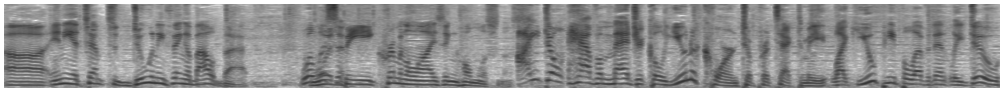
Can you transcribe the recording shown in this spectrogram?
uh, any attempt to do anything about that Well, would listen. be criminalizing homelessness. I don't have a magical unicorn to protect me like you people evidently do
